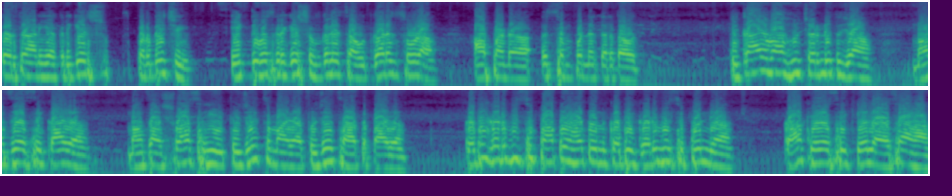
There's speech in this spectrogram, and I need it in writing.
करतो आणि या क्रिकेट स्पर्धेची एक दिवस क्रिकेट शृंखलेचा उद्घाटन सोहळा आपण संपन्न करत आहोत. की काय वाहू चरणी तुझ्या? माझे असे काय? माझा श्वास ही तुझीच माया तुझेच हात पाय. कधी घडवीसी पापे हातून कधी घडवीसी पुण्य. का खेळसी केलं असा हा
